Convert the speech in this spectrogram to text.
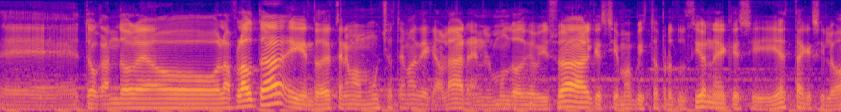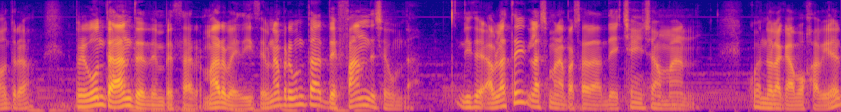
eh, tocando la, la flauta y entonces tenemos muchos temas de que hablar en el mundo audiovisual, que si hemos visto producciones, que si esta, que si lo otra. Pregunta antes de empezar, Marve dice, una pregunta de fan de segunda. Dice, ¿hablasteis la semana pasada de Chainsaw Man cuando la acabó Javier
